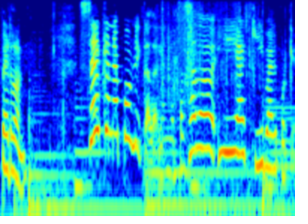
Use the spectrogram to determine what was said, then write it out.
perdón, sé que no he publicado el año pasado y aquí va el porqué.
